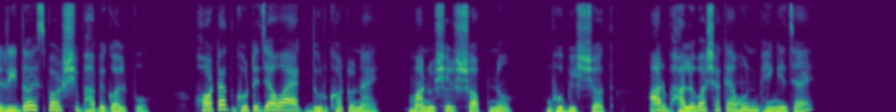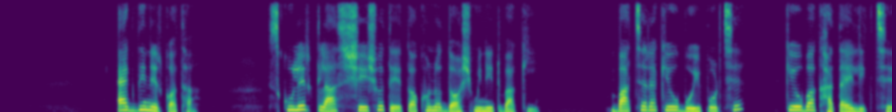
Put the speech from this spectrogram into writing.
হৃদয়স্পর্শীভাবে গল্প। হঠাৎ ঘটে যাওয়া এক দুর্ঘটনায় মানুষের স্বপ্ন, ভবিষ্যৎ আর ভালোবাসা কেমন ভেঙে যায়? একদিনের কথা। স্কুলের ক্লাস শেষ হতে তখনও দশ মিনিট বাকি। বাচ্চারা কেউ বই পড়ছে, কেউ বা খাতায় লিখছে,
